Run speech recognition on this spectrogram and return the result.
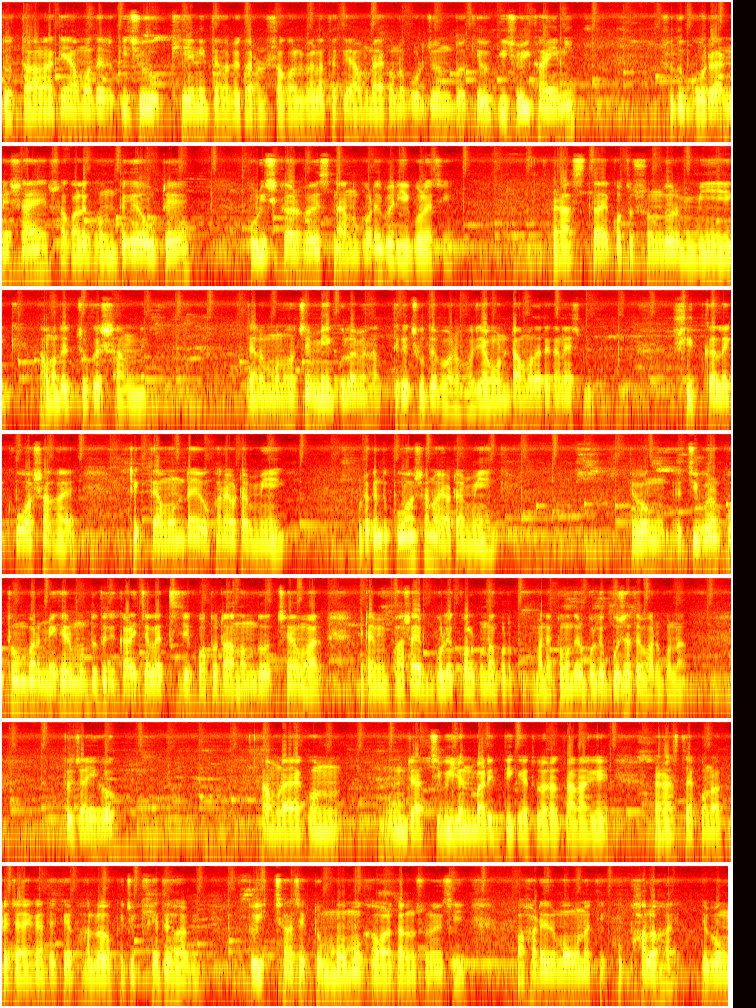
তো তার আগে আমাদের কিছু খেয়ে নিতে হবে, কারণ সকালবেলা থেকে আমরা এখনও পর্যন্ত কেউ কিছুই খাইনি। শুধু ঘোরার নেশায় সকালে ঘুম থেকে উঠে পরিষ্কার হয়ে স্নান করে বেরিয়ে পড়েছি। রাস্তায় কত সুন্দর মেঘ আমাদের চোখের সামনে। যেন মনে হচ্ছে মেঘগুলো আমি হাত থেকে ছুতে পারব। যেমনটা আমাদের এখানে শীতকালে কুয়াশা হয়, ঠিক তেমনটাই ওখানে ওটা মেঘ। ওটা কিন্তু কুয়াশা নয়, ওটা মেঘ। এবং জীবনের প্রথমবার মেঘের মধ্যে থেকে গাড়ি চালাচ্ছি যে কতটা আনন্দ হচ্ছে আমার, এটা আমি ভাষায় বলে কল্পনা কর মানে তোমাদের বলে বোঝাতে পারব না। তো যাই হোক, আমরা এখন যাচ্ছি বিজন বাড়ির দিকে। তো তার আগে রাস্তায় কোনো একটা জায়গা থেকে ভালো কিছু খেতে হবে। তো ইচ্ছা আছে একটু মোমো খাওয়ার কারণ শুনেছি পাহাড়ের মোমো নাকি খুব ভালো হয় এবং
